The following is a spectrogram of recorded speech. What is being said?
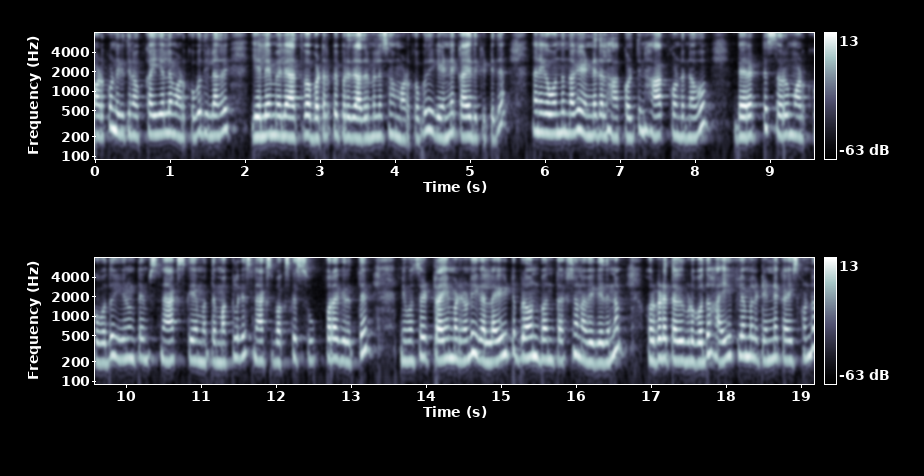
ಮಾಡ್ಕೊಂಡು ಈ ರೀತಿ ನಾವು ಕೈಯಲ್ಲೇ ಮಾಡ್ಕೋಬೋದು. ಇಲ್ಲಾಂದರೆ ಎಲೆ ಮೇಲೆ ಅಥವಾ ಬಟರ್ ಪೇಪರ್ ಇದೆ, ಅದ್ರ ಮೇಲೆ ಸಹ ಮಾಡ್ಕೋಬೋದು. ಈಗ ಎಣ್ಣೆ ಕಾಯ್ದಕ್ಕೆ ಇಟ್ಟಿದೆ ನನಗೆ ಒಂದೊಂದಾಗಿ ಎಣ್ಣೆದಲ್ಲಿ ಹಾಕ್ಕೊಳ್ತೀನಿ ಹಾಕ್ಕೊಂಡು ನಾವು ಡೈರೆಕ್ಟ್ ಸರ್ವ್ ಮಾಡ್ಕೋಬೋದು. ಈವ್ನಿಂಗ್ ಟೈಮ್ ಸ್ನ್ಯಾಕ್ಸ್ಗೆ ಮತ್ತು ಮಕ್ಕಳಿಗೆ ಸ್ನ್ಯಾಕ್ಸ್ ಬಾಕ್ಸ್ಗೆ ಸೂಪರಾಗಿರುತ್ತೆ ನೀವು ಒಂದ್ಸರಿ ಟ್ರೈ ಮಾಡಿ ನೋಡಿ. ಈಗ ಲೈಟ್ ಬ್ರೌನ್ ಬಂದ ತಕ್ಷಣ ನಾವೀಗ ಇದನ್ನು ಹೊರಗಡೆ ತೆಗೆದುಬಿಡ್ಬೋದು. ಹೈ ಫ್ಲೇಮಲ್ಲಿ ಎಣ್ಣೆ ಕಾಯಿಸ್ಕೊಂಡು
